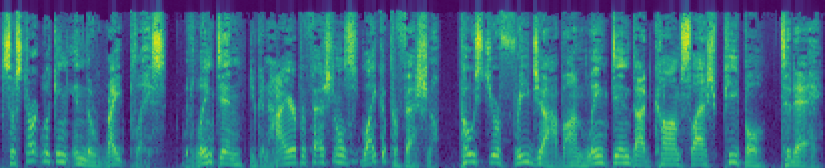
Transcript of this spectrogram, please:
So start looking in the right place. With LinkedIn, you can hire professionals like a professional. Post your free job on linkedin.com slash people today.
